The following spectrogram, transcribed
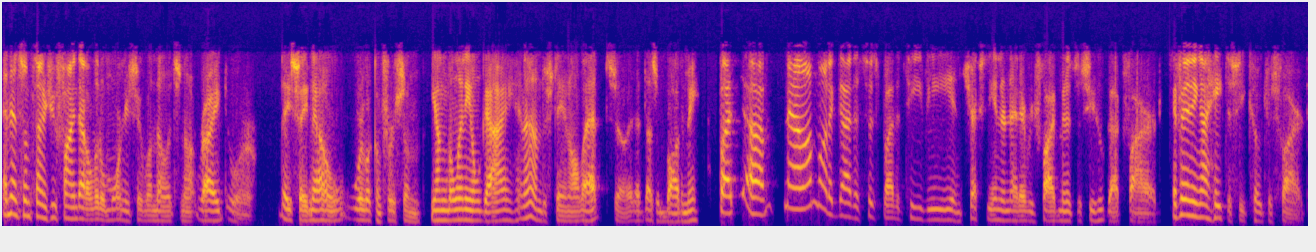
And then sometimes you find out a little more and you say, well, no, it's not right. Or they say, no, we're looking for some young millennial guy. And I understand all that. So that doesn't bother me. But um, no, I'm not a guy that sits by the TV and checks the internet every five minutes to see who got fired. If anything, I hate to see coaches fired.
